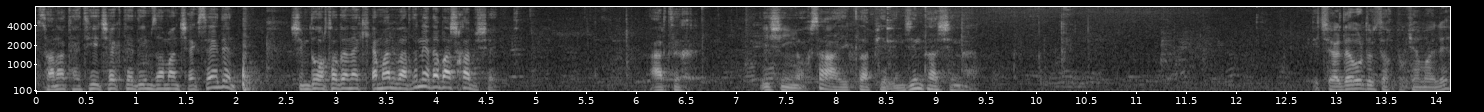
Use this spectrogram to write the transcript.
Sana tetiği çek dediğim zaman çekseydin. Şimdi ortada ne Kemal vardı ne de başka bir şey. Artık işin yoksa ayıkla pirincin taşını. İçeride vurdursak bu Kemal'i.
